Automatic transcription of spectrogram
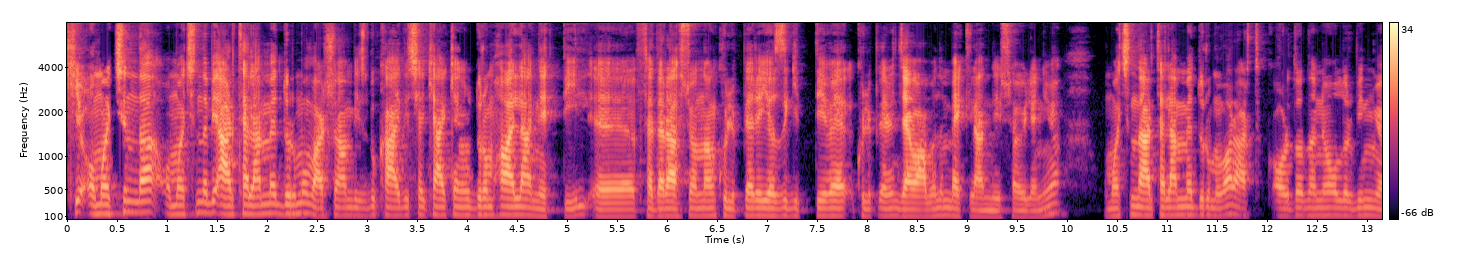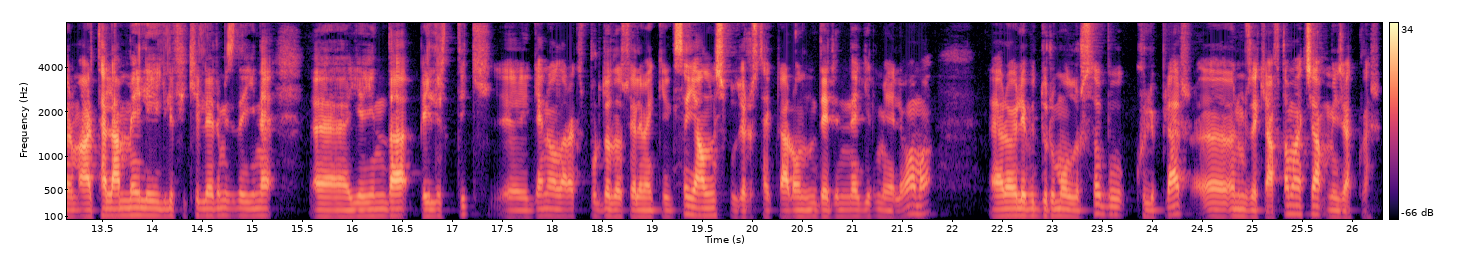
Ki o maçın da o maçın da bir ertelenme durumu var. Şu an biz bu kaydı çekerken o durum hala net değil. Ee, federasyondan kulüplere yazı gittiği ve kulüplerin cevabının beklendiği söyleniyor. O maçın da ertelenme durumu var. Artık orada da ne olur bilmiyorum. Ertelenmeyle ilgili fikirlerimizi de yine e, yayında belirttik. E, genel olarak burada da söylemek gerekirse yanlış buluyoruz. Tekrar onun derinine girmeyelim ama eğer öyle bir durum olursa bu kulüpler e, önümüzdeki hafta maç yapmayacaklar.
